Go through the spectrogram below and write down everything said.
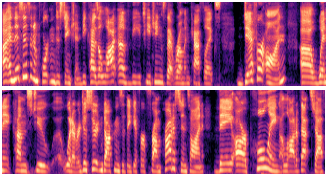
Uh, and this is an important distinction because a lot of the teachings that Roman Catholics differ on uh, when it comes to uh, whatever, just certain doctrines that they differ from Protestants on, they are pulling a lot of that stuff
